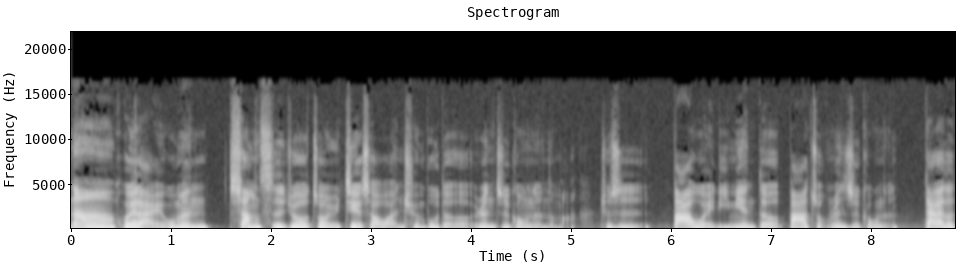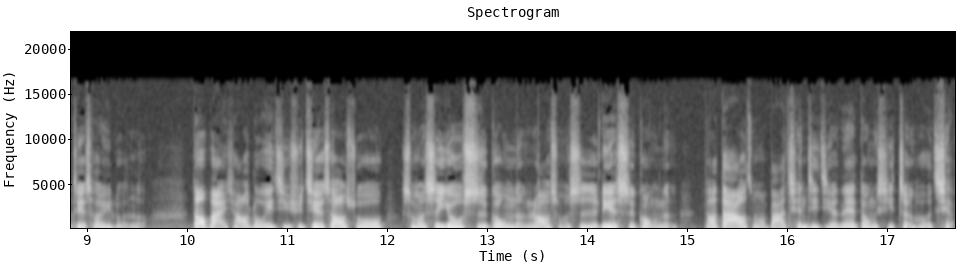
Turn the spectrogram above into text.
那回来，我们上次就终于介绍完全部的认知功能了嘛，就是八维里面的八种认知功能，大概都介绍一轮了。那我本来想要录一集去介绍说什么是优势功能，然后什么是劣势功能，然后大家要怎么把前几集的那些东西整合起来。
